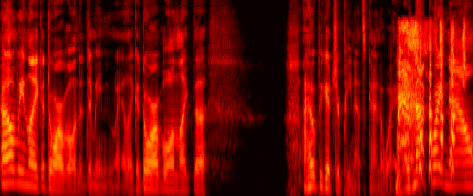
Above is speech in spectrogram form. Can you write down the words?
I don't mean like adorable in a demeaning way, like adorable in like the I hope you get your peanuts kind of way. Like not quite now,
